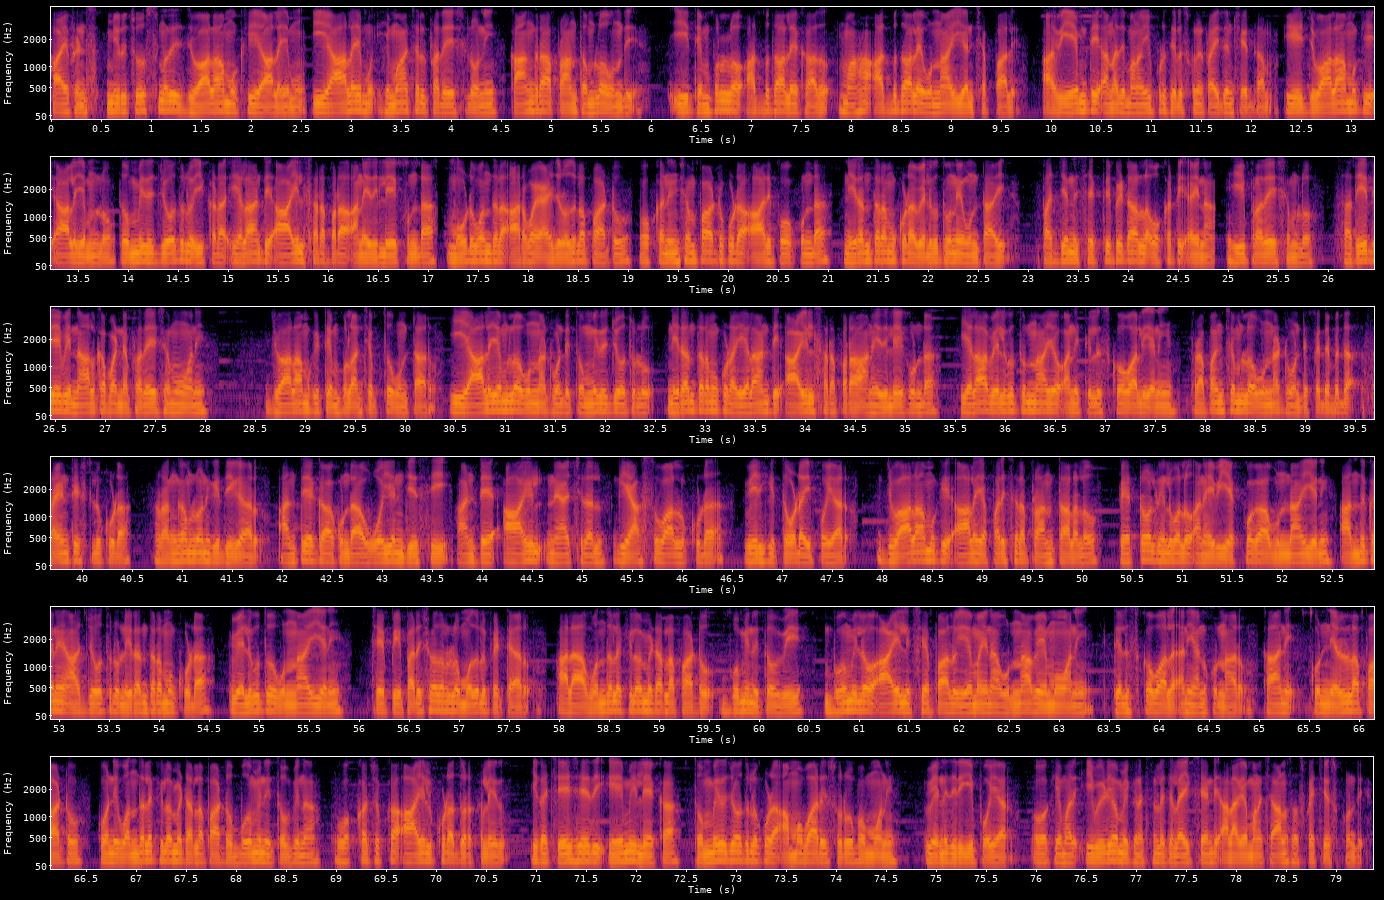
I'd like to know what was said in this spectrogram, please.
Hi friends మీరు చూస్తున్నది జ్వాలాముఖి ఆలయము. ఈ ఆలయము హిమాచల్ ప్రదేశ్లోని కాంగ్రా ప్రాంతంలో ఉంది. ఈ టెంపుల్లో అద్భుతాలే కాదు మహా అద్భుతాలే ఉన్నాయి అని చెప్పాలి. అవి ఏమిటి అన్నది మనం ఇప్పుడు తెలుసుకునే ప్రయత్నం చేద్దాం. ఈ జ్వాలాముఖి ఆలయంలో తొమ్మిది జ్యోతులు ఇక్కడ ఎలాంటి ఆయిల్ సరఫరా అనేది లేకుండా మూడు వందల అరవై ఐదు రోజుల పాటు ఒక్క నిమిషం పాటు కూడా ఆరిపోకుండా నిరంతరం కూడా వెలుగుతూనే ఉంటాయి. పద్దెనిమిది శక్తిపీఠాల్లో ఒకటి అయిన ఈ ప్రదేశంలో సతీదేవి నాల్కబడిన ప్రదేశము అని జ్వాలాముఖి టెంపుల్ అని చెప్తూ ఉంటారు. ఈ ఆలయంలో ఉన్నటువంటి తొమ్మిది జ్యోతులు నిరంతరం కూడా ఎలాంటి ఆయిల్ సరఫరా అనేది లేకుండా ఎలా వెలుగుతున్నాయో అని తెలుసుకోవాలి అని ప్రపంచంలో ఉన్నటువంటి పెద్ద పెద్ద సైంటిస్టులు కూడా రంగంలోనికి దిగారు. అంతేకాకుండా ఓఎన్జీసీ అంటే ఆయిల్ న్యాచురల్ గ్యాస్ వాళ్ళు కూడా వీరికి తోడైపోయారు. జ్వాలాముఖి ఆలయ పరిసర ప్రాంతాలలో పెట్రోల్ నిల్వలు అనేవి ఎక్కువగా ఉన్నాయి అని అందుకనే ఆ జ్యోతులు నిరంతరము కూడా వెలుగుతూ ఉన్నాయి అని చెప్పి పరిశోధనలు మొదలు పెట్టారు. అలా వందల కిలోమీటర్ల పాటు భూమిని తవ్వి భూమిలో ఆయిల్ నిక్షేపాలు ఏమైనా ఉన్నావేమో అని తెలుసుకోవాలి అని అనుకున్నారు. కానీ కొన్ని నెలల పాటు కొన్ని వందల కిలోమీటర్ల పాటు భూమిని తవ్విన ఒక్క చుక్క ఆయిల్ కూడా దొరకలేదు. ఇక చేసేది ఏమీ లేక తొమ్మిది జ్యోతులు కూడా అమ్మవారి స్వరూపము అని వెనుదిరిగిపోయారు. ఓకే మరి ఈ వీడియో మీకు నచ్చినట్లయితే లైక్ చేయండి. అలాగే మన ఛానల్ సబ్స్క్రైబ్ చేసుకోండి.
